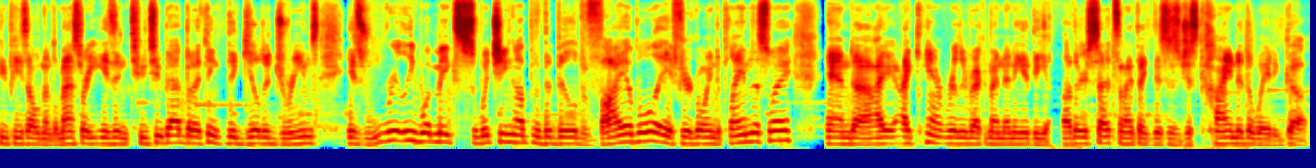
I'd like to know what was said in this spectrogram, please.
two-piece elemental mastery isn't too too bad. But I think the Gilded Dreams is really what makes switching up the build viable if you're going to play him this way. And uh, I, I can't really recommend any of the other sets, and I think this is just kind of the way to go.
